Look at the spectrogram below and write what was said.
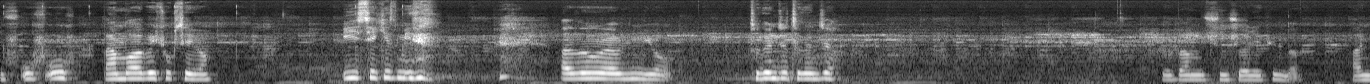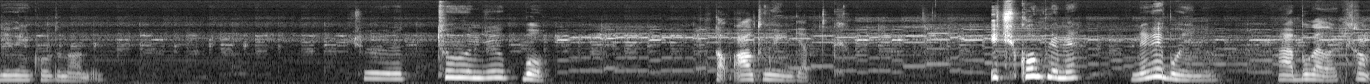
Uf uf uf. Ben bu arabayı çok seviyorum. İyi 8 mil. Adını bilmiyorum. Turuncu turuncu. Dur ben şunu şöyle yapayım da. Hangi renk olduğunu anlayayım. Şöyle turuncu bu. Tamam altın rengi yaptık. İç komple mi? Nereye boyanıyor? Ha buralar. Tamam.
